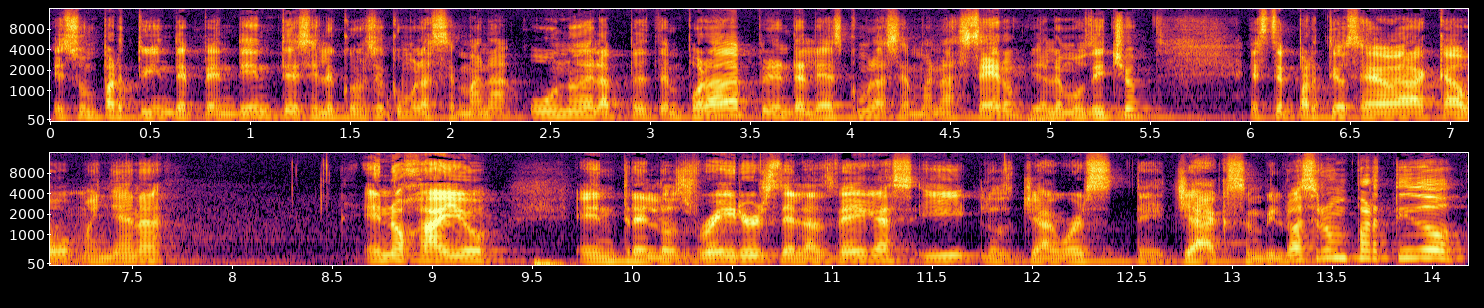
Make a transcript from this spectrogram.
Es un partido independiente, se le conoce como la semana 1 de la pretemporada, pero en realidad es como la semana 0, ya lo hemos dicho. Este partido se va a llevar a cabo mañana en Ohio entre los Raiders de Las Vegas y los Jaguars de Jacksonville. Va a ser un partido,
